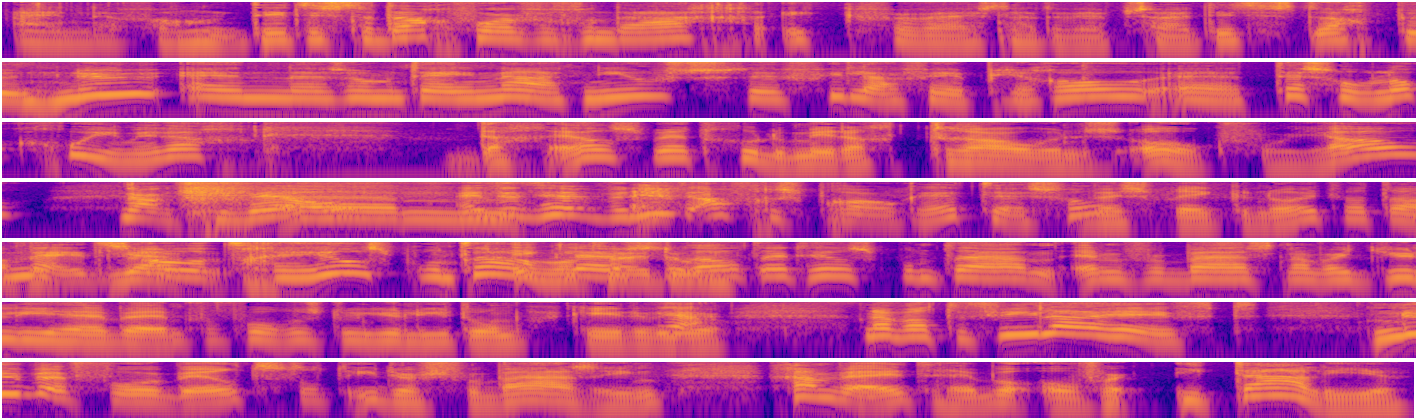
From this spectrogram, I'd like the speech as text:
einde van Dit is de Dag voor vandaag. Ik verwijs naar de website Dit is de dag.nu. En uh, zometeen na het nieuws, de Villa VPRO. Uh, Tessel Blok, goedemiddag. Dag Elsbeth, goedemiddag trouwens ook voor jou. Dankjewel. Um, en dat hebben we niet afgesproken, hè Tessel? Wij spreken nooit wat af. Nee, het is ja, altijd geheel spontaan ik wat wij luister doen. altijd heel spontaan en verbaasd naar wat jullie hebben... en vervolgens doen jullie het omgekeerde ja. weer naar wat de villa heeft. Nu bijvoorbeeld, tot ieders verbazing, gaan wij het hebben over Italië.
